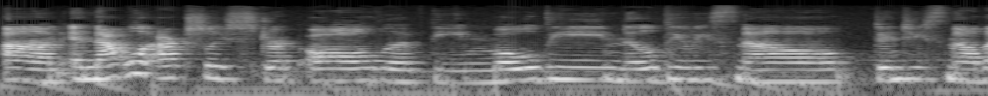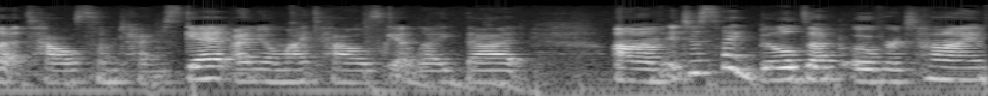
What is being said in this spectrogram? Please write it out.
Um, and that will actually strip all of the moldy, mildewy smell, dingy smell that towels sometimes get. I know my towels get like that. Um, it just like builds up over time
